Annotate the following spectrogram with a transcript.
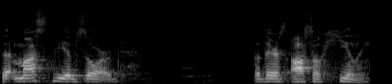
that must be absorbed. But there's also healing,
